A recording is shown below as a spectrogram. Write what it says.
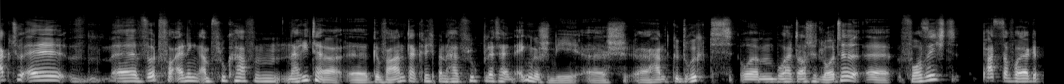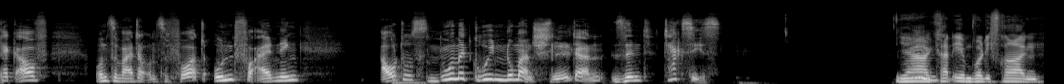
Aktuell äh, wird vor allen Dingen am Flughafen Narita äh, gewarnt. Da kriegt man halt Flugblätter in Englisch in die äh, äh Hand gedrückt, ähm, wo halt da steht, Leute, äh, Vorsicht, passt auf euer Gepäck auf und so weiter und so fort. Und vor allen Dingen, Autos nur mit grünen Nummernschildern sind Taxis. Ja, hm. gerade eben wollte ich fragen,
